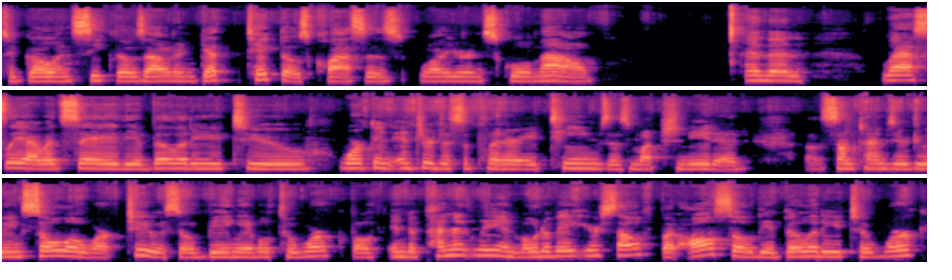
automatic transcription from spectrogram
to go and seek those out and get, take those classes while you're in school now. And then lastly, I would say the ability to work in interdisciplinary teams is much needed. Uh, sometimes you're doing solo work too. So being able to work both independently and motivate yourself, but also the ability to work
